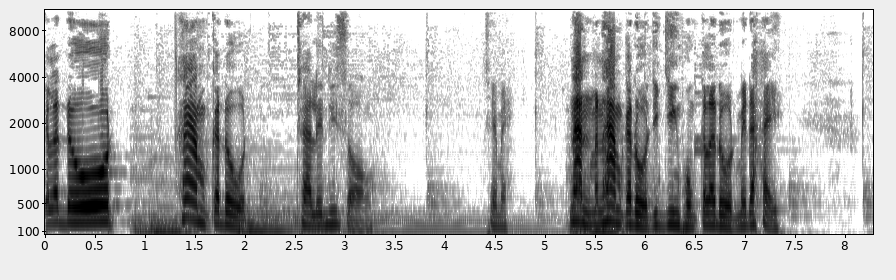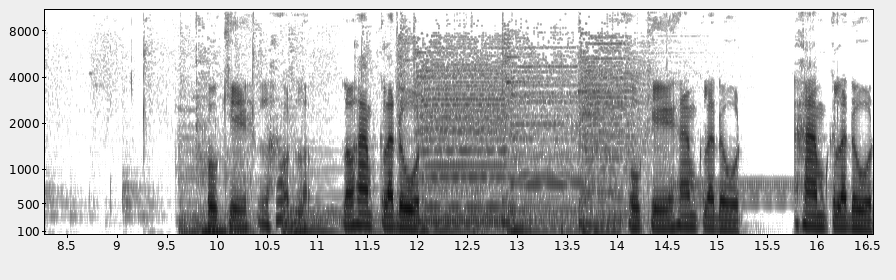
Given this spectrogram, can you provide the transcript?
กระโดด ห้ามกระโดด ชาเลนจ์ที่สองใช่ไหม นั่นมันห้ามกระโดดจริง ๆ ผมกระโดดไม่ได้ โอเคเราเราเราห้ามกระโดด โอเค ห้ามกระโดด ห้ามกระโดด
